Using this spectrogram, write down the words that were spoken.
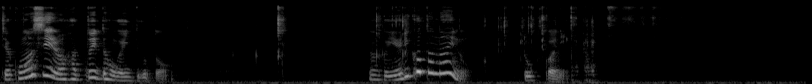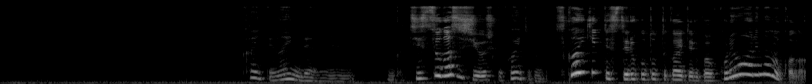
じゃあこのシールを貼っといた方がいいってこと？なんかやり方ないの？どっかに。書いてないんだよね。なんか窒素ガス使用しか書いてない。使い切って捨てることって書いてるからこれはあれなのかな。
